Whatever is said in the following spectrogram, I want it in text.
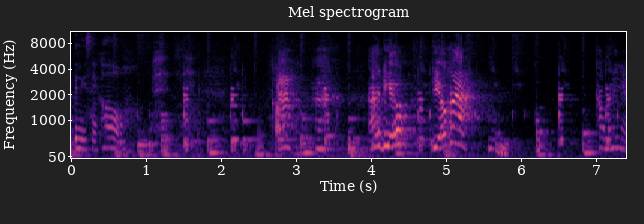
ไปรีไซเคิล ครับ อะ อะอะเดี๋ยว เดี๋ยวค่ะ เข้ามาได้ไง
